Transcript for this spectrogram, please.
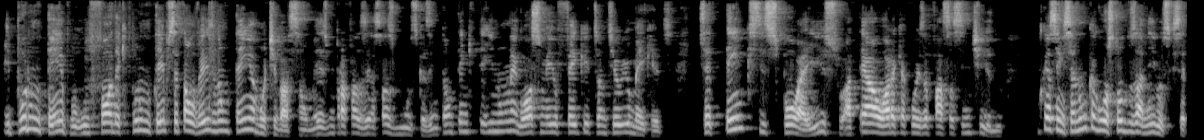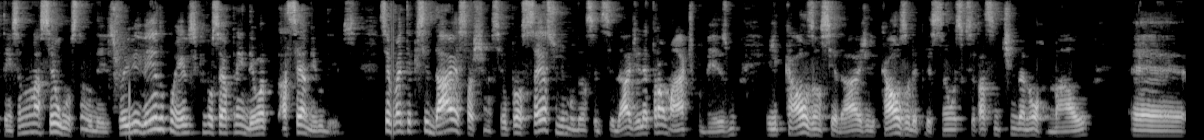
e por um tempo, o foda é que por um tempo você talvez não tenha motivação mesmo para fazer essas buscas. Então tem que ir num negócio meio fake it until you make it. Você tem que se expor a isso até a hora que a coisa faça sentido. Porque assim, você nunca gostou dos amigos que você tem, você não nasceu gostando deles. Foi vivendo com eles que você aprendeu a, a ser amigo deles. Você vai ter que se dar essa chance. O processo de mudança de cidade ele é traumático mesmo. Ele causa ansiedade, ele causa depressão. Isso que você está sentindo é normal. É...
